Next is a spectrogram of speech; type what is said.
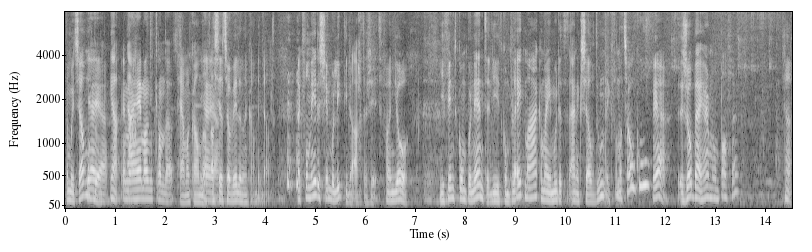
dan moet je het zelf nog Ja, doen. ja. ja. En maar Ja, niet kan dat. Herman kan dat. Als hij dat zou willen, dan kan hij dat. maar ik vond meer de symboliek die erachter zit. Van joh, je vindt componenten die het compleet maken, maar je moet het uiteindelijk zelf doen. Ik vond dat zo cool. Ja. Zo bij Herman passen. Ja.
